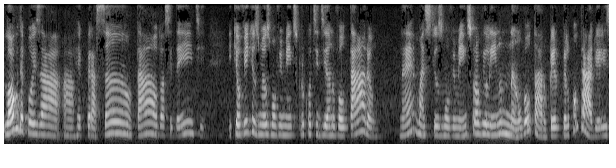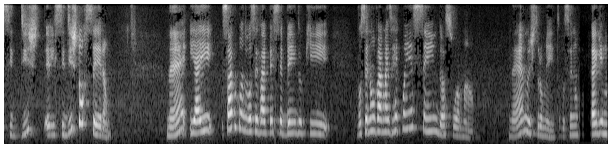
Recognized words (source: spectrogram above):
logo depois a, a recuperação tal do acidente e que eu vi que os meus movimentos para o cotidiano voltaram, né? Mas que os movimentos para o violino não voltaram, pelo, pelo contrário, eles se, dis, eles se distorceram, né? E aí, sabe quando você vai percebendo que você não vai mais reconhecendo a sua mão, né? No instrumento, você não consegue.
